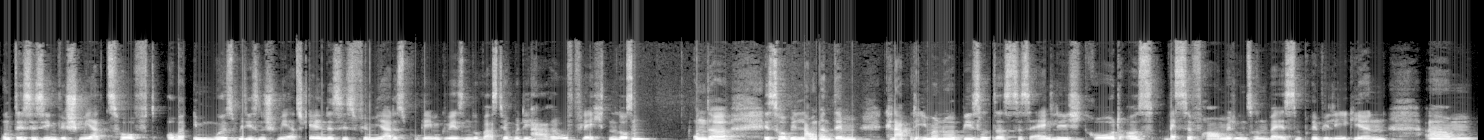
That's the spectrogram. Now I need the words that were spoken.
Und das ist irgendwie schmerzhaft, aber ich muss mit diesem Schmerz stellen. Das ist für mich auch das Problem gewesen. Du weißt, ich habe mir die Haare oft flechten lassen. Und äh, das habe ich lang an dem knabbert immer nur ein bisschen, dass das eigentlich gerade als weiße Frau mit unseren weißen Privilegien ähm,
